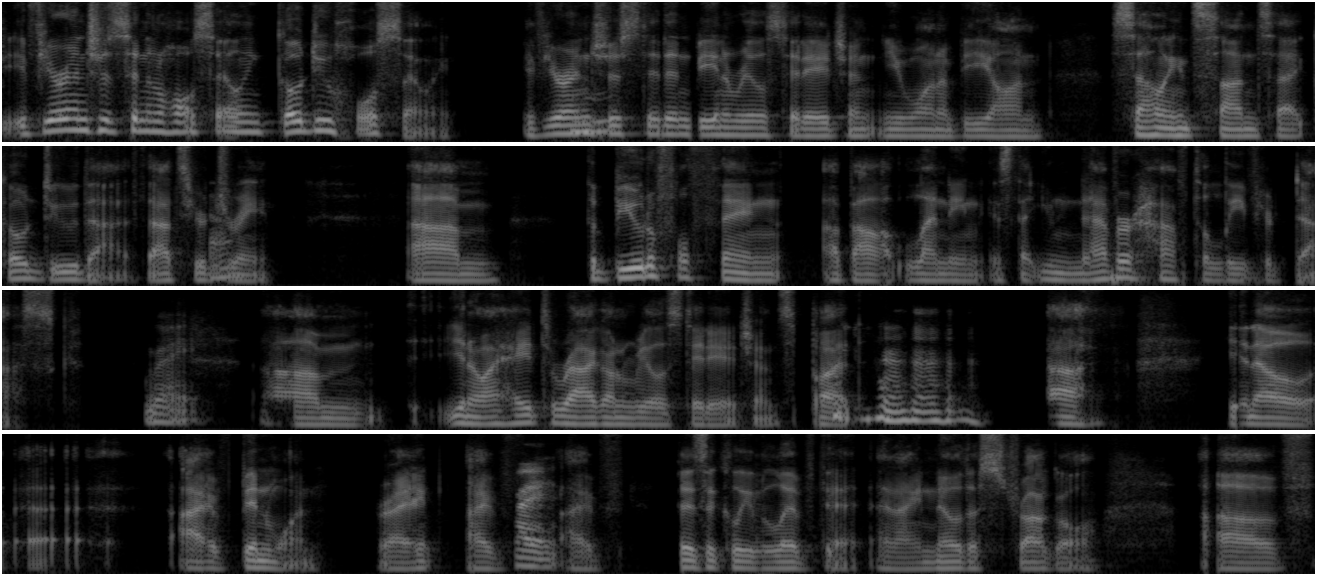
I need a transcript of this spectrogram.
if you're interested in wholesaling, go do wholesaling. If you're Mhm. interested in being a real estate agent, you want to be on selling Sunset, go do that that's your Yeah. dream. Um, the beautiful thing about lending is that you never have to leave your desk. Right. Um, you know, I hate to rag on real estate agents, but uh, you know, uh, I've been one, right? I've Right. I've physically lived it, and I know the struggle of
